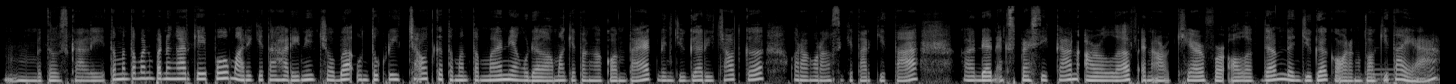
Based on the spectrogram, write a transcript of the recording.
Mm, betul sekali. Teman-teman pendengar Kepo, mari kita hari ini coba untuk reach out ke teman-teman yang udah lama kita nggak kontak dan juga reach out ke orang-orang sekitar kita eh, dan ekspresikan our love and our care for all of them dan juga ke orang tua kita ya.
